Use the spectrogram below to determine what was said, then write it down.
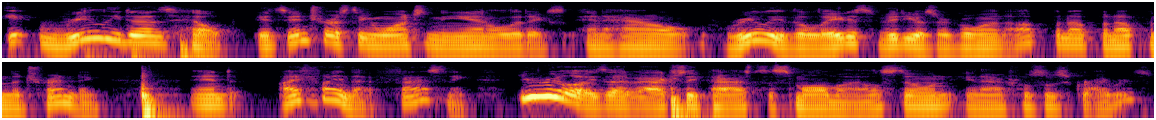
It really does help. It's interesting watching the analytics and how really the latest videos are going up and up and up in the trending. And I find that fascinating. You realize I've actually passed a small milestone in actual subscribers?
